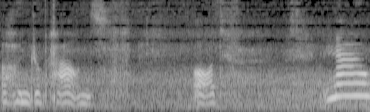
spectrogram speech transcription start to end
a hundred pounds odd. Now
